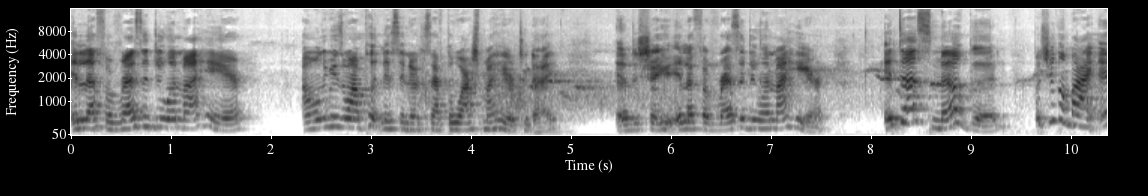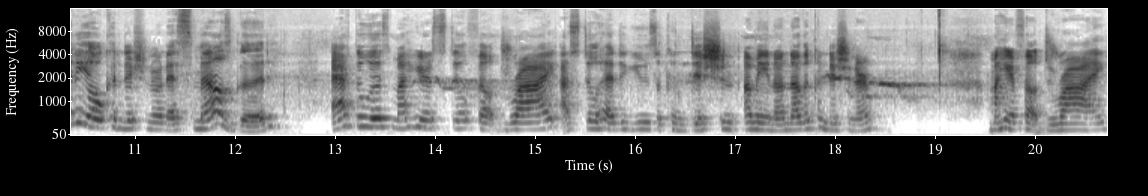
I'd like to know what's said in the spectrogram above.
It left a residue in my hair. The only reason why I'm putting this in there is because I have to wash my hair today and to show you it left a residue in my hair. It does smell good, but you can buy any old conditioner that smells good. Afterwards, my hair still felt dry. I still had to use a condition, I mean, another conditioner. My hair felt dry.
